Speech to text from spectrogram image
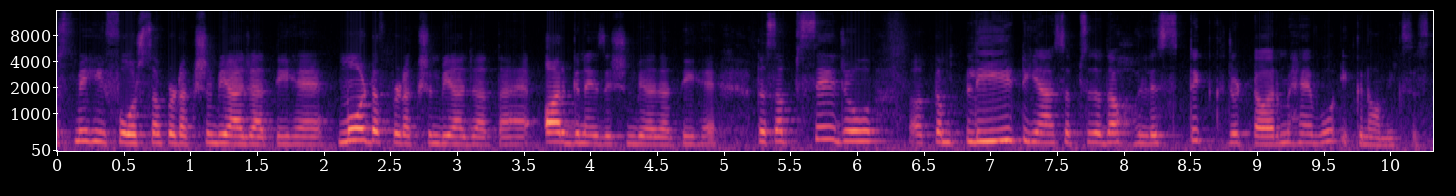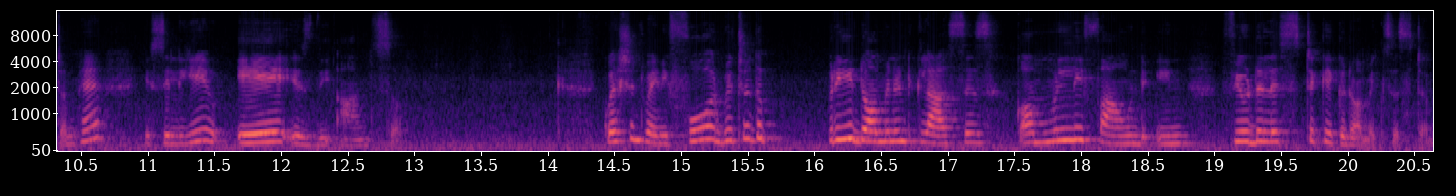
उसमें ही फोर्स ऑफ़ प्रोडक्शन भी आ जाती है मोड ऑफ़ प्रोडक्शन भी आ जाता है ऑर्गेनाइजेशन भी आ जाती है। तो सबसे जो कंप्लीट uh, या सबसे ज़्यादा होलिस्टिक जो टर्म है वो इकोनॉमिक सिस्टम है। इसीलिए A is the answer question twenty four which are the pre predominant classes commonly found in feudalistic economic system.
